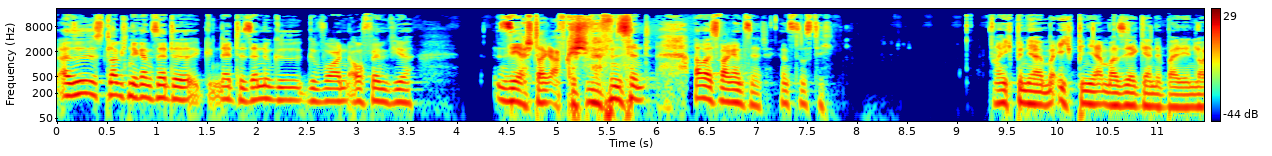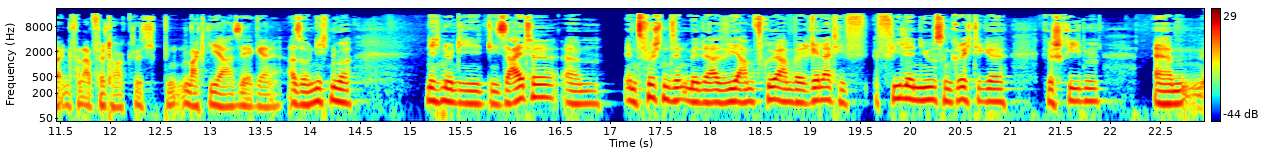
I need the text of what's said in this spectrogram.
also ist, glaube ich, eine ganz nette, nette Sendung ge geworden, auch wenn wir sehr stark abgeschwiffen sind. Aber es war ganz nett, ganz lustig. Ich bin ja immer, ich bin ja immer sehr gerne bei den Leuten von Apfel Talk. Ich bin, mag die ja sehr gerne. Also nicht nur, nicht nur die, die Seite. Ähm, inzwischen sind mir da, also wir haben früher haben wir relativ viele News und Gerüchte ge geschrieben. Ähm,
